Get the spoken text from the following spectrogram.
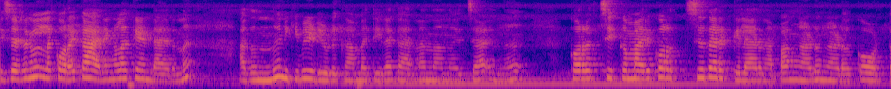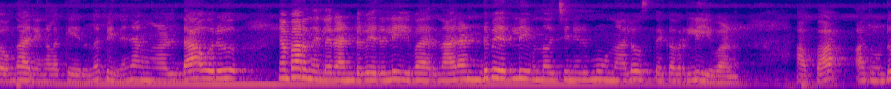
വിശേഷങ്ങളല്ല കുറെ കാര്യങ്ങളൊക്കെ ഉണ്ടായിരുന്നു. അതൊന്നും എനിക്ക് വീഡിയോ എടുക്കാൻ പറ്റിയില്ല. കാരണം എന്താണെന്ന് വെച്ചാൽ ഇന്ന് കുറച്ച് ചിക്കന്മാർ കുറച്ച് തിരക്കിലായിരുന്നു. അപ്പം അങ്ങാടും ഇങ്ങാടും ഒക്കെ ഓട്ടവും കാര്യങ്ങളൊക്കെ ആയിരുന്നു. പിന്നെ ഞങ്ങളുടെ ഒരു ഞാൻ പറഞ്ഞില്ല രണ്ട് പേര് ലീവായിരുന്നു ആ രണ്ട് പേര് ലീവ് എന്ന് വെച്ച് ഇനി ഒരു മൂന്നാൽ ദിവസത്തേക്ക് അവർ ലീവാണ് അപ്പം അതുകൊണ്ട്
